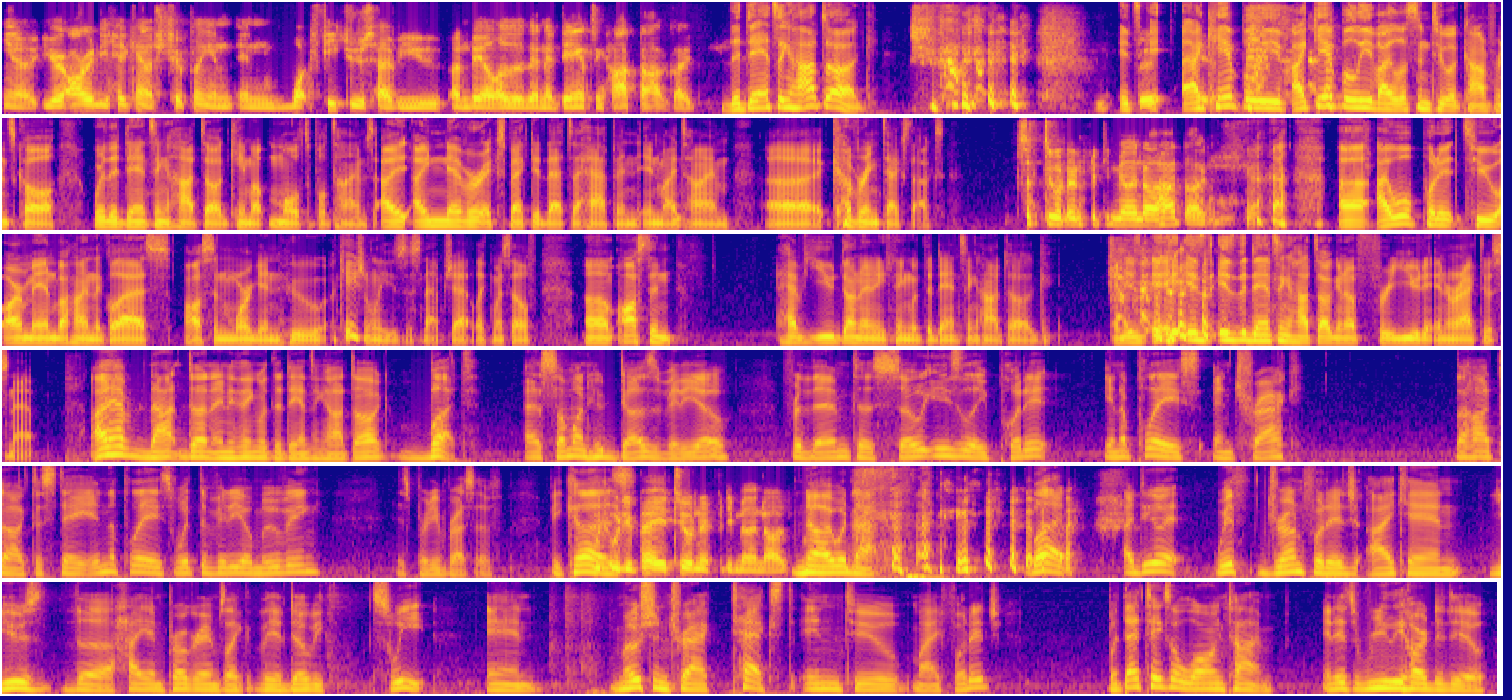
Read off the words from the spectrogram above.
you know your R&D headcount is tripling and, and what features have you unveiled other than a dancing hot dog like the dancing hot dog it's it, I can't believe I can't believe I listened to a conference call where the dancing hot dog came up multiple times. I, I never expected that to happen in my time uh, covering tech stocks. It's a two hundred and fifty million dollar hot dog. uh, I will put it to our man behind the glass, Austin Morgan, who occasionally uses Snapchat like myself. Um, Austin, have you done anything with the dancing hot dog? And is, is is the dancing hot dog enough for you to interact with Snap? I have not done anything with the dancing hot dog, but as someone who does video, for them to so easily put it in a place and track the hot dog to stay in the place with the video moving is pretty impressive. Because would, you pay two hundred fifty million dollars? No, I would not. but I do it with drone footage. I can use the high end programs like the Adobe Suite and motion track text into my footage. But that takes a long time and it's really hard to do.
